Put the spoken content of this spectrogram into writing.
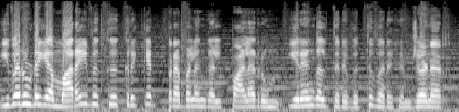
இவருடைய மறைவுக்கு கிரிக்கெட் பிரபலங்கள் பலரும் இரங்கல் தெரிவித்து வருகின்றனர்.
